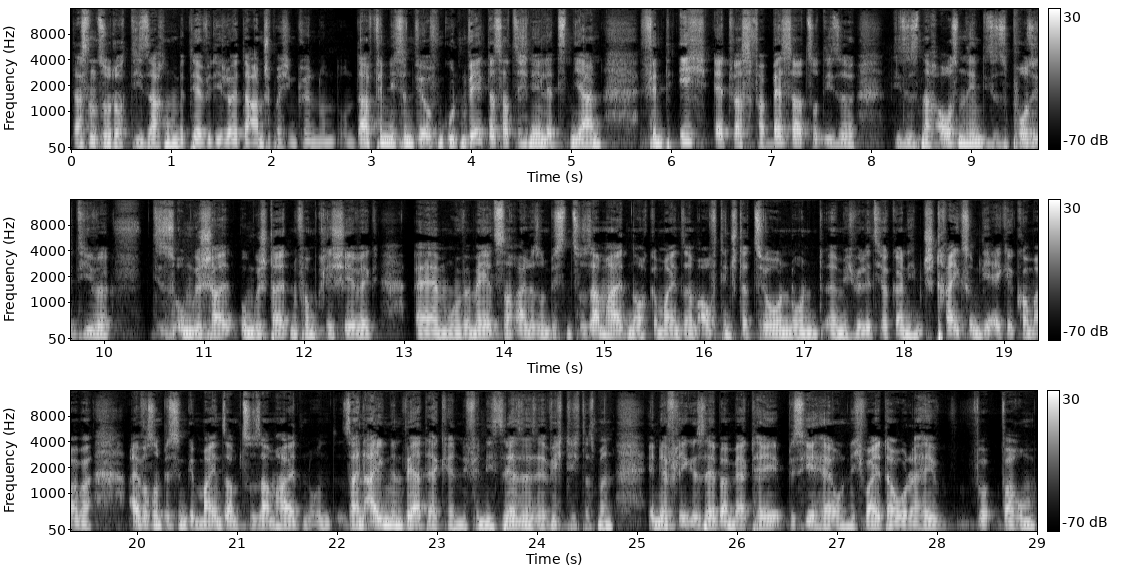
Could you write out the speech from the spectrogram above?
Das sind so doch die Sachen, mit der wir die Leute ansprechen können. Und, und da finde ich, sind wir auf einem guten Weg. Das hat sich in den letzten Jahren, finde ich, etwas verbessert, so diese, dieses nach außen hin, dieses Positive, dieses Umgestalten vom Klischee weg. Ähm, und wenn wir jetzt noch alle so ein bisschen zusammenhalten, auch gemeinsam auf den Stationen und ähm, ich will jetzt hier auch gar nicht mit Streiks um die Ecke kommen, aber einfach so ein bisschen gemeinsam zusammenhalten und seinen eigenen Wert erkennen, finde ich sehr, sehr, sehr wichtig, dass man in der Pflege selber merkt, hey, bis hierher und nicht weiter oder hey, warum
